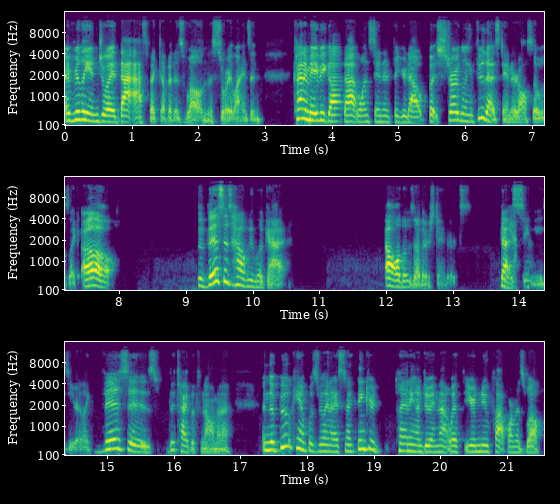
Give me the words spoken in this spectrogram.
I really enjoyed that aspect of it as well in the storylines and kind of maybe got that one standard figured out. But struggling through that standard also was like, oh, so this is how we look at all those other standards that Yeah. seem easier. Like this is the type of phenomena. And the boot camp was really nice. And I think you're planning on doing that with your new platform as well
